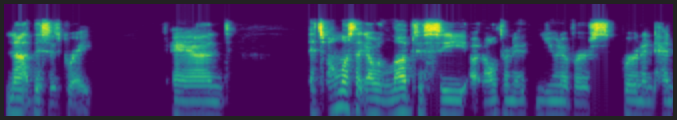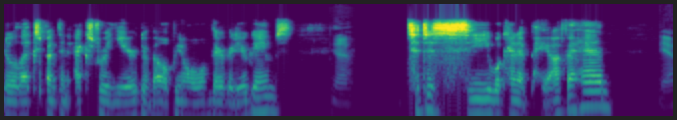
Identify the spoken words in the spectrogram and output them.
not this is great, and it's almost like I would love to see an alternate universe where Nintendo like spent an extra year developing all of their video games. Yeah. To just see what kind of payoff it had. Yeah.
